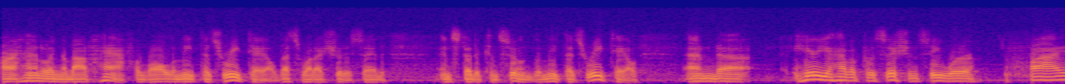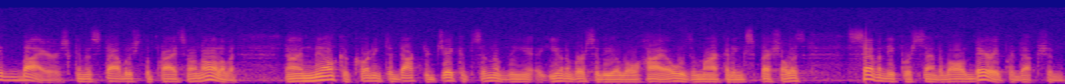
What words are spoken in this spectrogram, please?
are handling about half of all the meat that's retailed. That's what I should have said instead of consumed, the meat that's retailed. And uh, here you have a position, see, where five buyers can establish the price on all of it. Now, in milk, according to Dr. Jacobson of the University of Ohio, who's a marketing specialist, 70% of all dairy production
